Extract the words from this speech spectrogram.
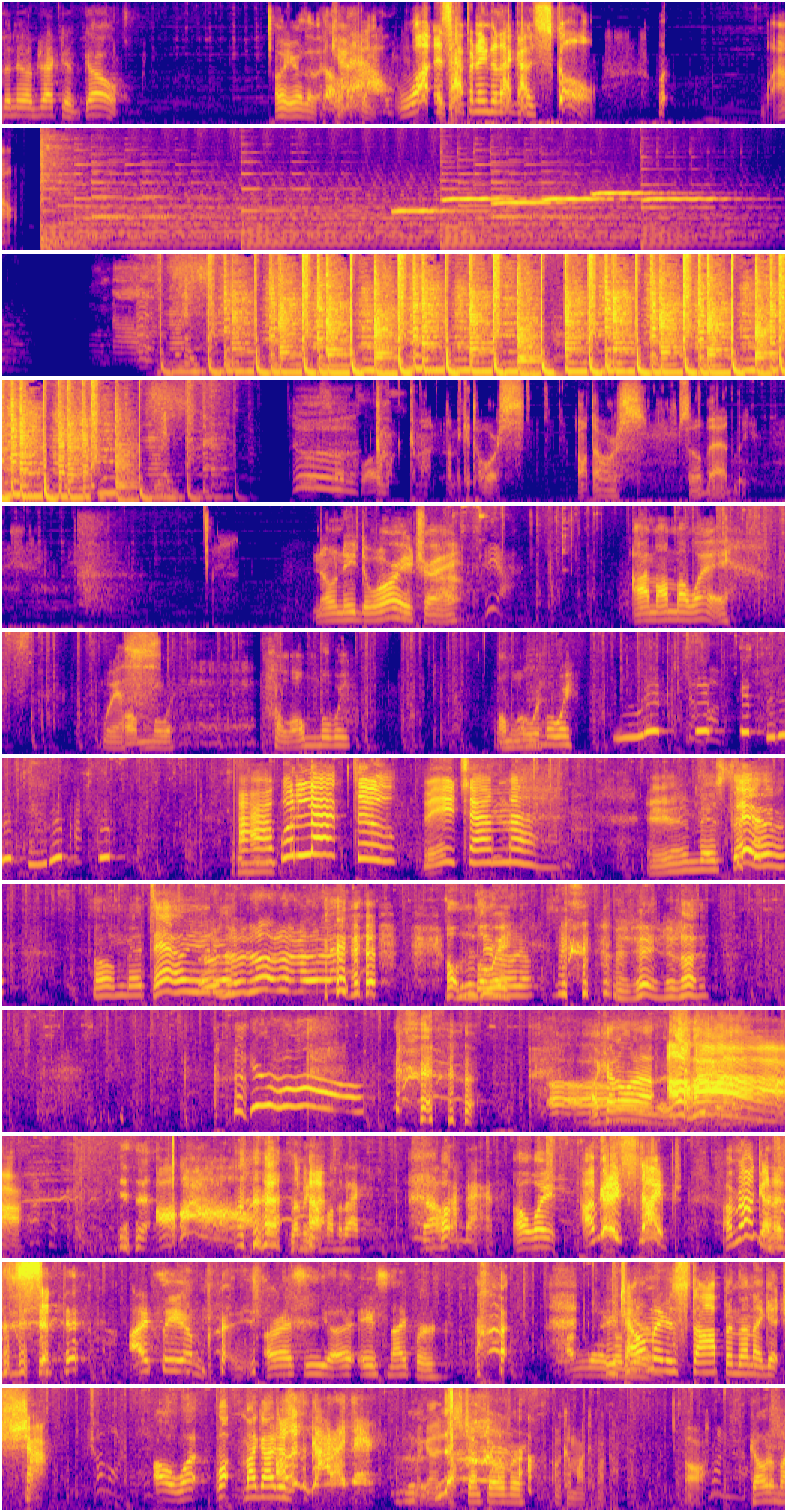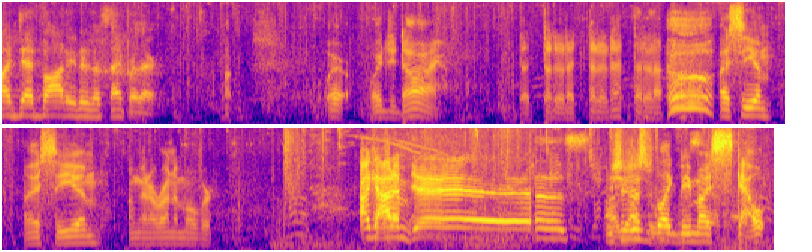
The new objective, go. Oh, you're the Go captain. now. What is happening to that guy's skull? What? Wow. No need to worry, Trey. I'm on my way. With Oh boy. oh, on my way. Oh, On my way. I would like to reach out my and it's there. I'm gonna tell you. On my way. I kind of wanna. Aha! Let me hop on the back. No, Oh. come back. Oh wait, I'm getting sniped. I'm not gonna sit. I see him. or I see uh, a sniper. I'm gonna You're go telling me to stop and then I get shot. Oh, what? What? My guy Oh, just. there's a guy right there. my guy just jumped over. Oh come on, come on, come on. Oh. Go to my dead body. There's a sniper there. Where? Where'd you die? I see him. I see him. I'm gonna run him over. I got him. Yes. You should just like be my that. scout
